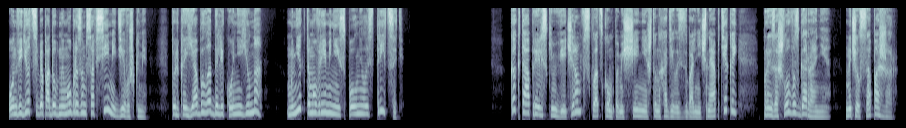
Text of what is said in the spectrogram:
он ведет себя подобным образом со всеми девушками. Только я была далеко не юна. Мне к тому времени исполнилось тридцать. Как-то апрельским вечером в складском помещении, что находилось за больничной аптекой, произошло возгорание, начался пожар.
